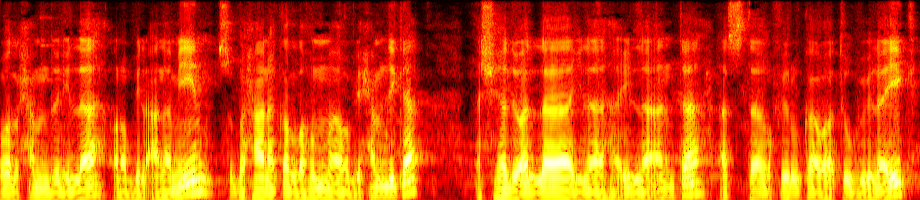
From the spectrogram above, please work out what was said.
walhamdulillah rabbil alamin. Subhanakallahumma wa bihamdika asyhadu an la ilaha illa anta astaghfiruka wa atubu ilaik.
